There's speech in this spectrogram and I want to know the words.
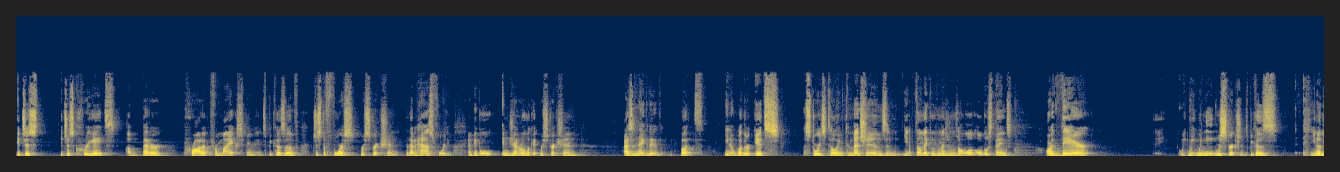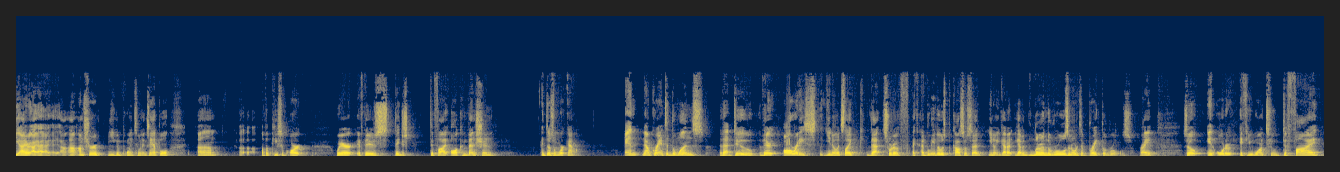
it just it just creates a better product from my experience because of just the force restriction that it has for you. And people in general look at restriction as a negative, but you know, whether it's storytelling conventions and you know, filmmaking conventions, all, all, all those things are there. We, we, we need restrictions because you know the I, I, I, I'm sure you could point to an example um, of a piece of art where if there's they just defy all convention, it doesn't work out. And now, granted, the ones that do, they're already, you know, it's like that sort of. I, I believe it was Picasso said, you know, you gotta you gotta learn the rules in order to break the rules, right? So, in order, if you want to defy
